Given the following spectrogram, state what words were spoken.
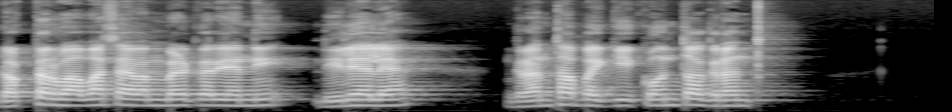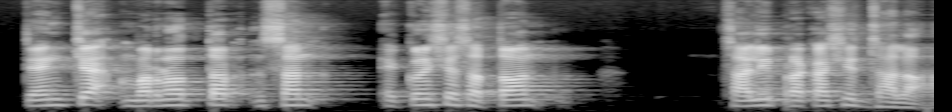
डॉक्टर बाबासाहेब आंबेडकर यांनी लिहिलेल्या ग्रंथापैकी कोणता ग्रंथ त्यांच्या मरणोत्तर सन एकोणीसशे सत्तावन्न साली प्रकाशित झाला?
